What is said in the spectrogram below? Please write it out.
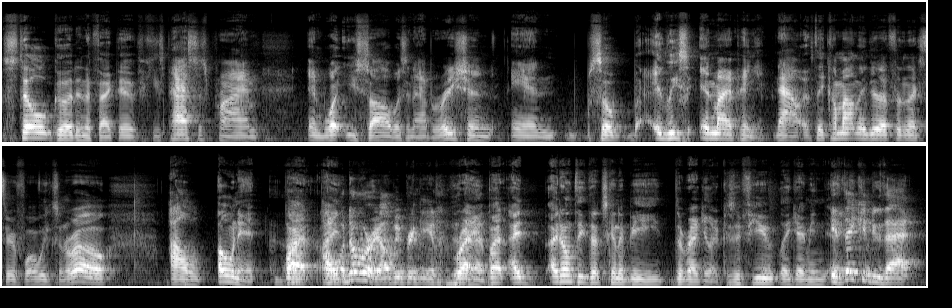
still good and effective. He's past his prime, and what you saw was an aberration. And so, at least in my opinion, now if they come out and they do that for the next three or four weeks in a row, I'll own it. But oh, I, don't worry, I'll be bringing it up. right, but I I don't think that's going to be the regular because if you like, I mean, if they can do that,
